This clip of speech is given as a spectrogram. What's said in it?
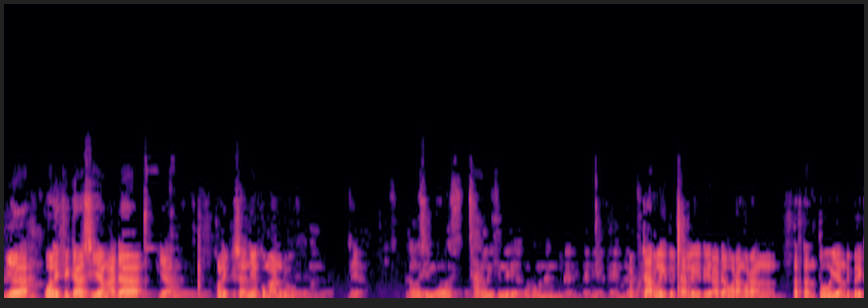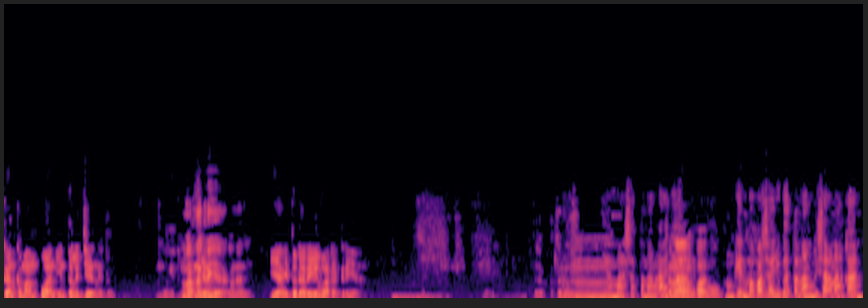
ya kualifikasi yang ada ya kualifikasinya komando, ya. Kalau simbol Charlie sendiri apa komandan? Dari tadi ada Charlie itu Charlie ada orang-orang tertentu yang diberikan kemampuan intelijen itu. Luar negeri ya, ya komandan? Ya itu dari luar negeri ya. Terus? Hmm, ya merasa tenang aja tenang, gitu. Pak. mungkin bapak saya juga tenang di sana kan?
